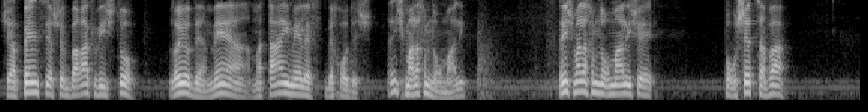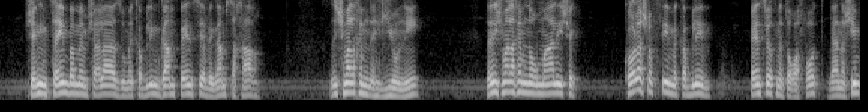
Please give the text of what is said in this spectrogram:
שהפנסיה של ברק ואשתו, לא יודע, 100, 200 אלף בחודש, זה נשמע לכם נורמלי? זה נשמע לכם נורמלי שפורשי צבא שנמצאים בממשלה הזו מקבלים גם פנסיה וגם שכר? זה נשמע לכם הגיוני? זה נשמע לכם נורמלי שכל השופטים מקבלים פנסיות מטורפות ואנשים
